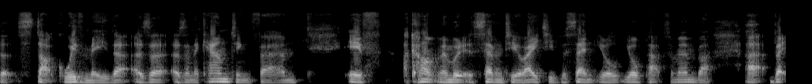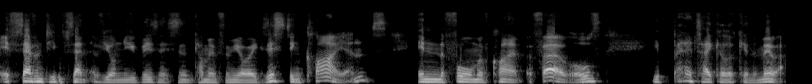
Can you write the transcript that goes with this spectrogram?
that stuck with me. That as a as an accounting firm, if I can't remember it's 70 or 80%, you'll, you'll perhaps remember. Uh, but if 70% of your new business isn't coming from your existing clients in the form of client referrals, you better take a look in the mirror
